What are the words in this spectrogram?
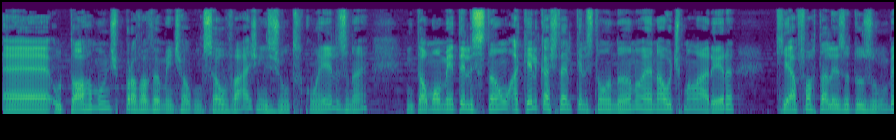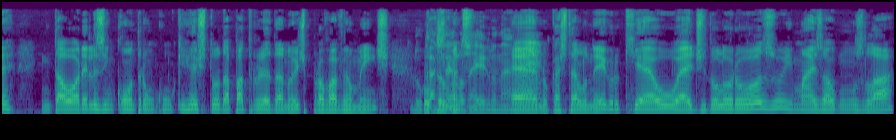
é, o Tormund, provavelmente alguns selvagens junto com eles, né? Então, o momento eles estão. Aquele castelo que eles estão andando é na última lareira, que é a fortaleza do Zumber. Em tal hora eles encontram com o que restou da patrulha da noite, provavelmente. Do Castelo menos- Negro, né? É, É. no Castelo Negro, que é o Ed Doloroso e mais alguns lá.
